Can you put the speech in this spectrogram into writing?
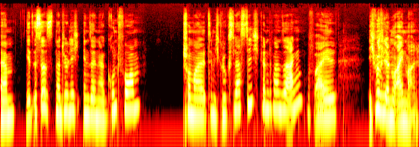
Ähm, jetzt ist das natürlich in seiner Grundform schon mal ziemlich glückslastig, könnte man sagen, weil ich würfel ja nur einmal.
